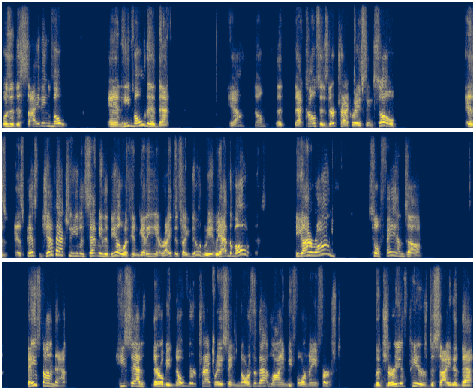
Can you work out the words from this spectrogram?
was a deciding vote. And he voted that, yeah, no, that, that counts as dirt track racing. So as as pissed, Jeff actually even sent me the deal with him getting it right. It's like, dude, we, we had the vote. He got it wrong. So fans, uh, based on that, he said there will be no dirt track racing north of that line before May 1st. The jury of peers decided that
